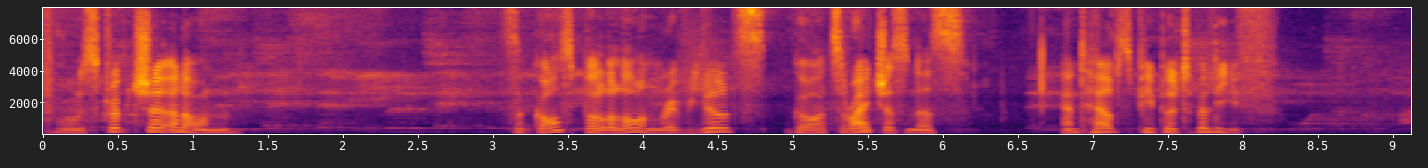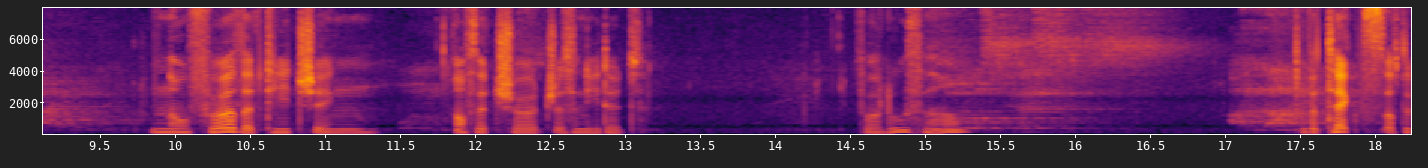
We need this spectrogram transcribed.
Through Scripture alone. The gospel alone reveals God's righteousness and helps people to believe no further teaching of the church is needed. For Luther, the texts of the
